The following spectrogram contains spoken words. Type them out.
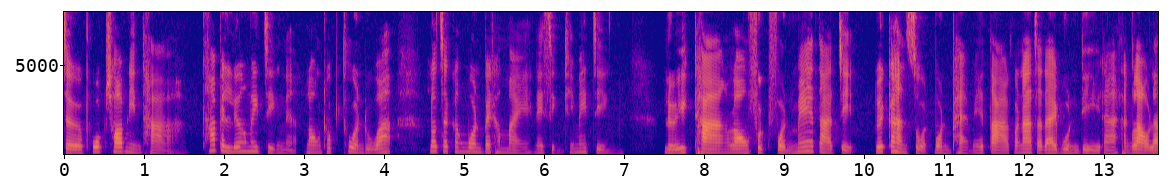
เจอพวกชอบนินทา ถ้าเป็นเรื่องไม่จริงเนี่ยลองทบทวนดูว่า เราจะกังวลไปทำไมในสิ่งที่ไม่จริง หรืออีกทางลองฝึกฝนเมตตาจิต ด้วยการสวดมนต์แผ่เมตตาก็น่าจะได้บุญดีนะ ทั้งเราและ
